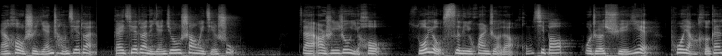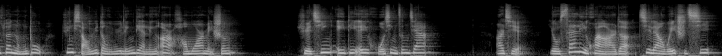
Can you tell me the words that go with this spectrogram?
然后是延长阶段。该阶段的研究尚未结束，在二十一周以后，所有四例患者的红细胞或者血液。脱氧核苷酸浓度均小于等于零点零二毫摩尔每升，血清 ADA 活性增加，而且有三例患儿的剂量维持期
